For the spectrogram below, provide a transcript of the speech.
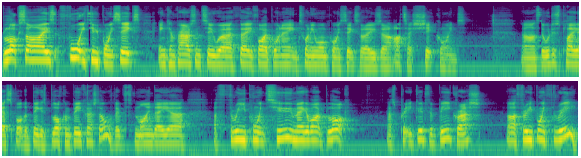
block size 42.6 in comparison to uh, 35.8 and 21.6 for those uh, utter shit coins uh, so we'll just play uh, spot the biggest block on B crash oh they've mined a, uh, a 3.2 megabyte block that's pretty good for B crash uh, 3.3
